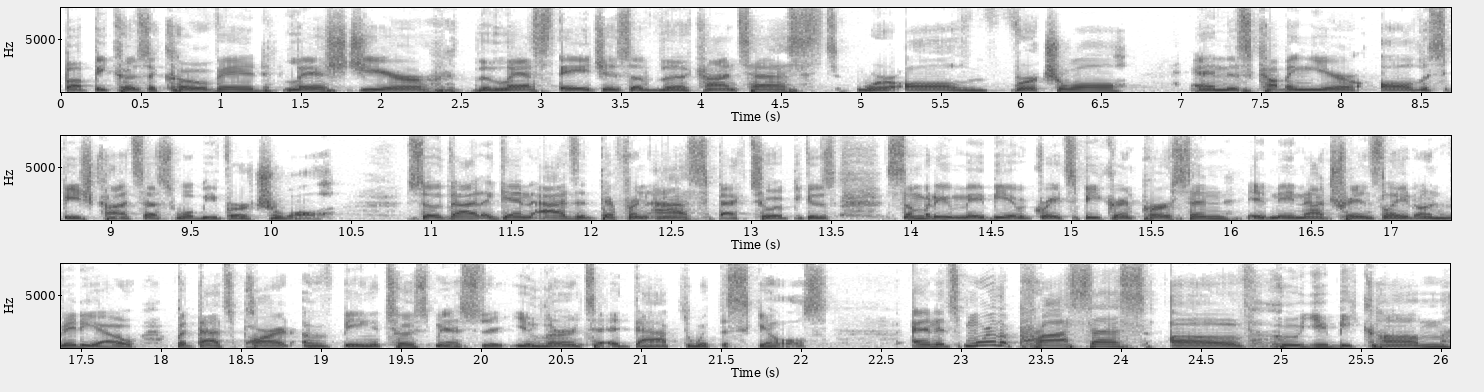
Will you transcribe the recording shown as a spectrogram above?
But because of COVID, last year, the last stages of the contest were all virtual and this coming year, all the speech contests will be virtual. So that again adds a different aspect to it because somebody who may be a great speaker in person, it may not translate on video, but that's part of being a Toastmaster. You learn to adapt with the skills. And it's more the process of who you become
